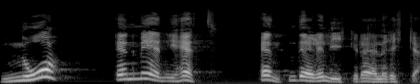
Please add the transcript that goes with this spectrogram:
nå en menighet, enten dere liker det eller ikke.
